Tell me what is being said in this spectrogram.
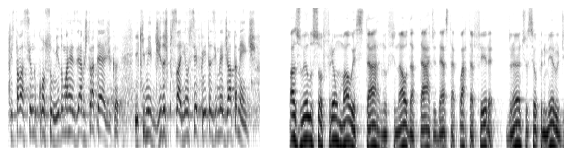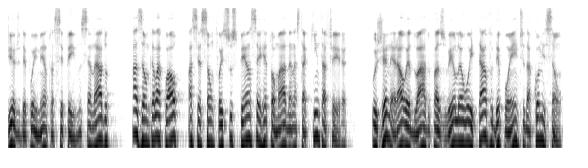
que estava sendo consumida uma reserva estratégica e que medidas precisariam ser feitas imediatamente. Pazuello sofreu um mal-estar no final da tarde desta quarta-feira, durante o seu primeiro dia de depoimento à CPI no Senado, razão pela qual a sessão foi suspensa e retomada nesta quinta-feira. O general Eduardo Pazuello é o oitavo depoente da comissão.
